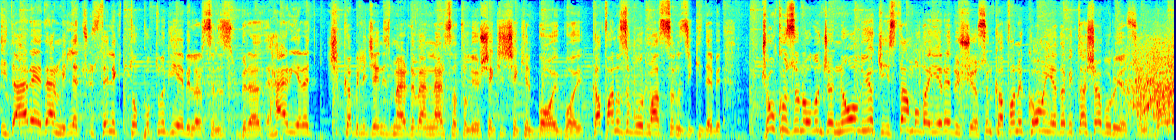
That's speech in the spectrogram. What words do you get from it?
idare eder millet. Üstelik topuklu giyebilirsiniz. Biraz her yere çıkabileceğiniz merdivenler satılıyor. Şekil şekil boy boy. Kafanızı vurmazsınız ikide bir. Çok uzun olunca ne oluyor ki? İstanbul'da yere düşüyorsun. Kafanı Konya'da bir taşa vuruyorsun. Böyle...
